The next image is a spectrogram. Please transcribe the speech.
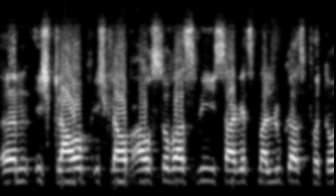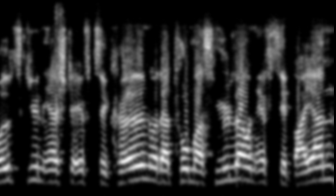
Ähm, ich glaube ich glaub auch sowas wie, ich sage jetzt mal, Lukas Podolski und 1. FC Köln oder Thomas Müller und FC Bayern.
